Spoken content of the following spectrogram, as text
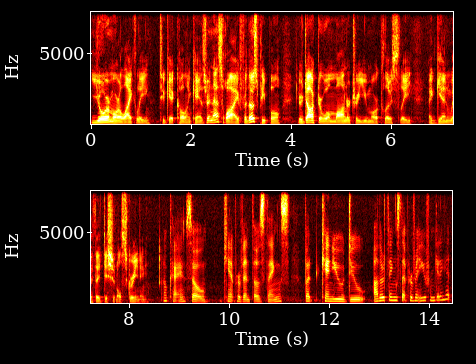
you're more likely to get colon cancer. And that's why, for those people, your doctor will monitor you more closely, again, with additional screening. Okay, so can't prevent those things, but can you do other things that prevent you from getting it?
